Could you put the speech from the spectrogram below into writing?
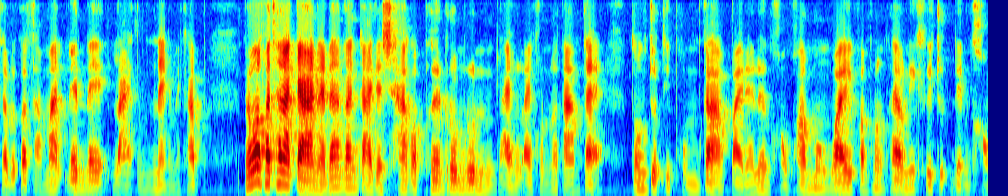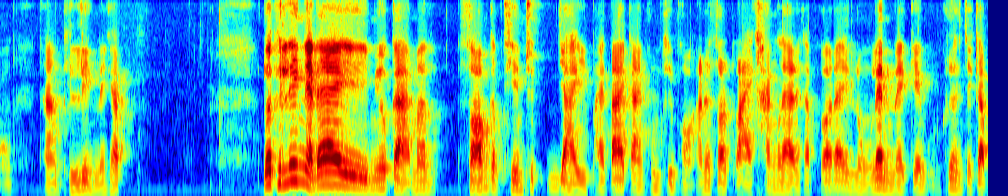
ครับแล้วก็สามารถเล่นได้หลายตำแหน่งนะครับแม้ว่าพัฒนาการเนี่ยด้านร่างกายจะช้ากว่าเพื่อนร่วมรุ่นหลายหลายคนก็ตามแต่ตรงจุดที่ผมกล่าวไปในเรื่องของความว่องไวความคล่องแคล่วนี่คือจุดเด่นของทางพิลลิงนะครับโดยพิลลิงเนี่ยได้มีโอกาสมา ซ้อมกับทีมชุดใหญ่ภายใต้การคุมทีมของอันเดอร์ซอหลายครั้งแล้วนะครับ ก็ได้ลงเล่นในเกมอุ่นเครื่องเจอกับ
